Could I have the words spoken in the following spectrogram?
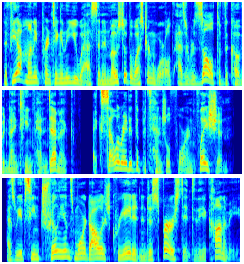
The fiat money printing in the US and in most of the Western world as a result of the COVID 19 pandemic accelerated the potential for inflation, as we have seen trillions more dollars created and dispersed into the economy.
